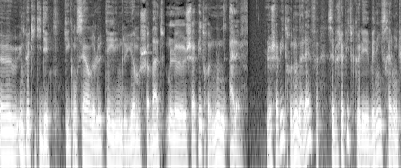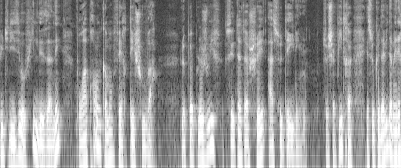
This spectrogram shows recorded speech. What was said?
euh, une petite idée qui concerne le Teilim de Yom Shabbat, le chapitre Nun Aleph. Le chapitre Nun Aleph, c'est le chapitre que les bénis Israël ont utilisé au fil des années pour apprendre comment faire Teshuvah. Le peuple juif s'est attaché à ce Teilim. Ce chapitre est ce que David Ameler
